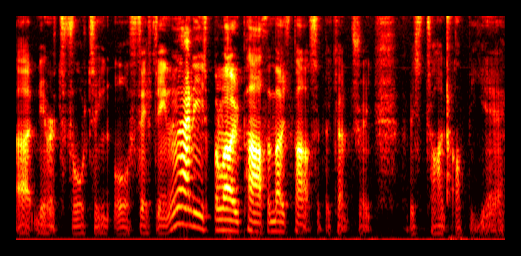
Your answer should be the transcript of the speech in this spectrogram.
uh, nearer to 14 or 15. And that is below par for most parts of the country for this time of the year.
